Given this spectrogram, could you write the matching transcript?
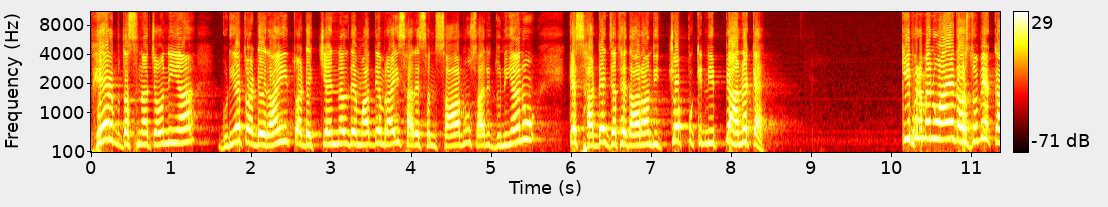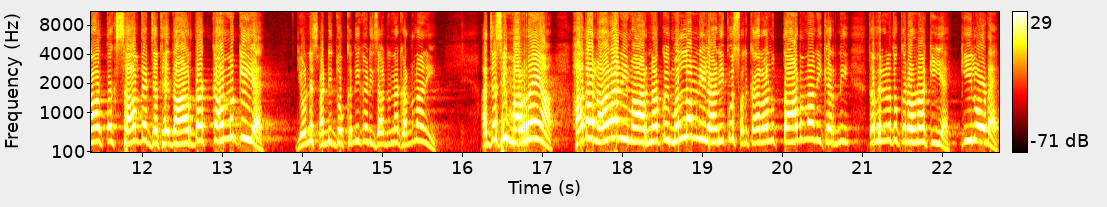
ਫੇਰ ਦੱਸਣਾ ਚਾਹੁੰਦੀ ਆ ਗੁੜੀਆ ਤੁਹਾਡੇ ਰਾਹੀਂ, ਤੁਹਾਡੇ ਚੈਨਲ ਦੇ ਮਾਧਿਅਮ ਰਾਹੀਂ ਸਾਰੇ ਸੰਸਾਰ ਨੂੰ, ਸਾਰੀ ਦੁਨੀਆ ਨੂੰ, ਕਿ ਸਾਡੇ ਜਥੇਦਾਰਾਂ ਦੀ ਚੁੱਪ ਕਿੰਨੀ ਭਿਆਨਕ ਹੈ। ਕੀ ਫਿਰ ਮੈਨੂੰ ਐਂ ਦੱਸ ਦਿਓ ਵੀ ਅਕਾਲ ਤਖਤ ਸਾਹਿਬ ਦੇ ਜਥੇਦਾਰ ਦਾ ਕੰਮ ਕੀ ਹੈ? ਜੇ ਉਹਨੇ ਸਾਡੀ ਦੁੱਖ ਦੀ ਘੜੀ ਸਾਡੇ ਨਾਲ ਖੜਨਾ ਨਹੀਂ। ਅੱਜ ਅਸੀਂ ਮਰ ਰਹੇ ਹਾਂ, ਹਾਦਾ ਨਾਰਾ ਨਹੀਂ ਮਾਰਨਾ, ਕੋਈ ਮੱਲਮ ਨਹੀਂ ਲਾਣੀ, ਕੋਈ ਸਰਕਾਰਾਂ ਨੂੰ ਤਾੜਨਾ ਨਹੀਂ ਕਰਨੀ, ਤਾਂ ਫਿਰ ਇਹਨਾਂ ਤੋਂ ਕਰਾਉਣਾ ਕੀ ਹੈ? ਕੀ ਲੋੜ ਹੈ?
